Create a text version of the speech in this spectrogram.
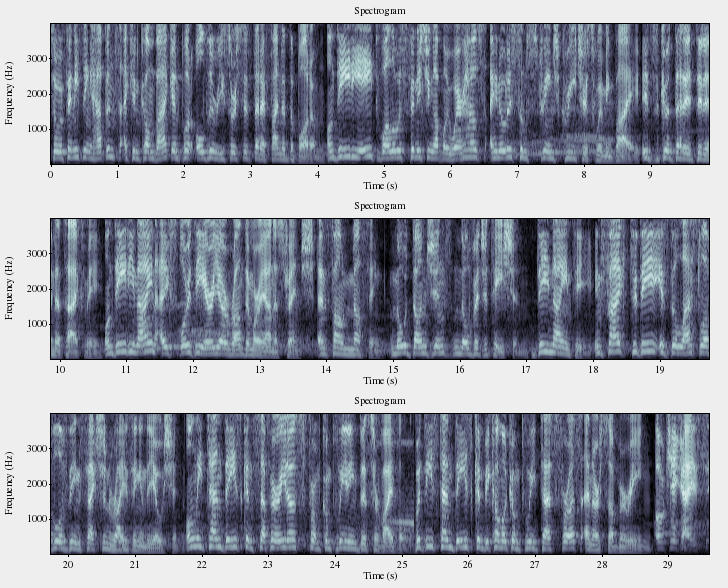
so if anything happens, I can come back and put all the resources that I find at the bottom. On day 88, while I was finishing up my warehouse, I noticed some strange creature swimming by. It's good that it didn't attack me. On day 89, I explored the area around the Marianas Trench and found nothing. No dungeons, no vegetation. Day 90. In fact, today is the last level of the infection rising in the ocean. Only 10 days can separate us from completing this survival. But these 10 days can become a complete test for us and our submarine. Okay guys,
